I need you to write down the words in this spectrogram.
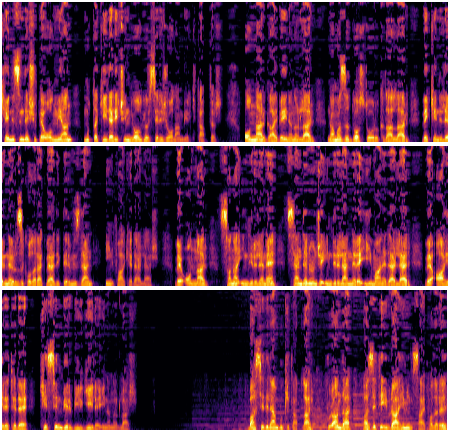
kendisinde şüphe olmayan, muttakiler için yol gösterici olan bir kitaptır. Onlar gaybe inanırlar, namazı dosdoğru kılarlar ve kendilerine rızık olarak verdiklerimizden infak ederler. Ve onlar sana indirilene, senden önce indirilenlere iman ederler ve ahirete de kesin bir bilgiyle inanırlar. Bahsedilen bu kitaplar, Kur'an'da Hz. İbrahim'in sayfaları,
